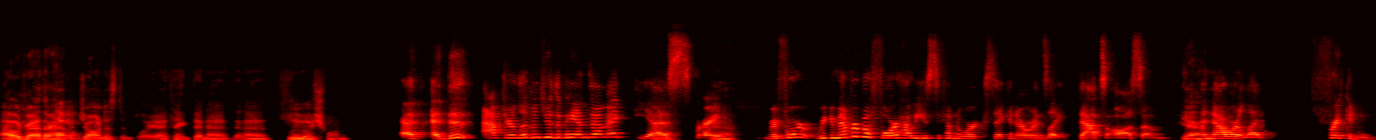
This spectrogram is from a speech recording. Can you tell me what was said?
I would rather have yeah. a jaundiced employee, I think, than a than a fluish one. At, at this, after living through the pandemic, yes, yeah. right. Yeah. Before, remember before how we used to come to work sick, and everyone's like, "That's awesome," yeah. And now we're like, freaking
